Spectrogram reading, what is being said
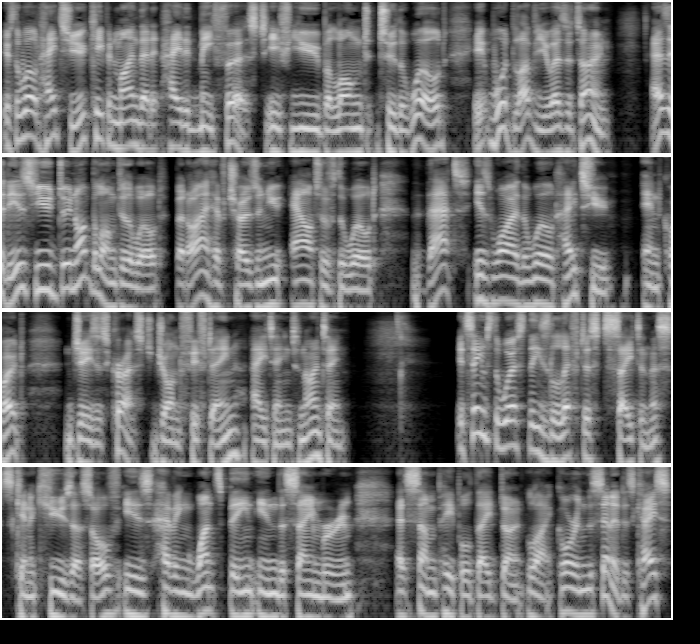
if the world hates you, keep in mind that it hated me first. If you belonged to the world, it would love you as its own. As it is, you do not belong to the world, but I have chosen you out of the world. That is why the world hates you. End quote. Jesus Christ, John 15, 18 to 19. It seems the worst these leftist Satanists can accuse us of is having once been in the same room as some people they don't like, or in the Senator's case,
